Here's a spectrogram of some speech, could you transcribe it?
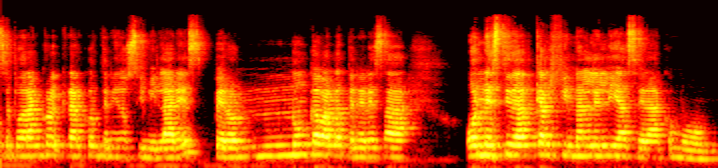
se podrán crear contenidos similares, pero nunca van a tener esa honestidad que al final del día será como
